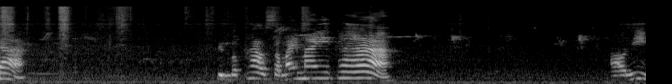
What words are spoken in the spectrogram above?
จ้าเป็นบักข้าวสมัยใหม่ค่ะ เอานี่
